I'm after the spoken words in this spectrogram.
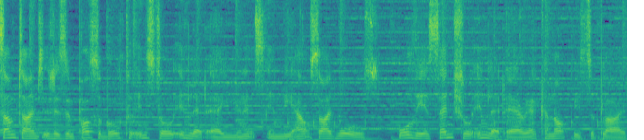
Sometimes it is impossible to install inlet air units in the outside walls, or the essential inlet area cannot be supplied.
